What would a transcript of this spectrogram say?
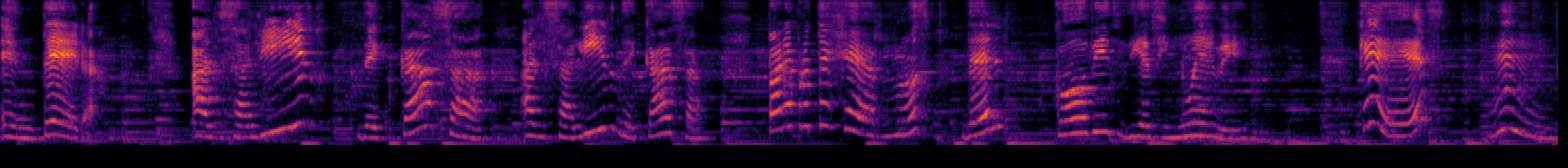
entera. Al salir de casa, al salir de casa, para protegernos del COVID-19. ¿Qué es? Mm,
